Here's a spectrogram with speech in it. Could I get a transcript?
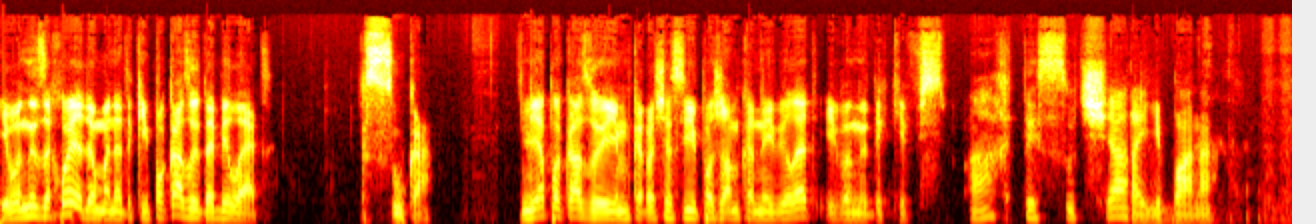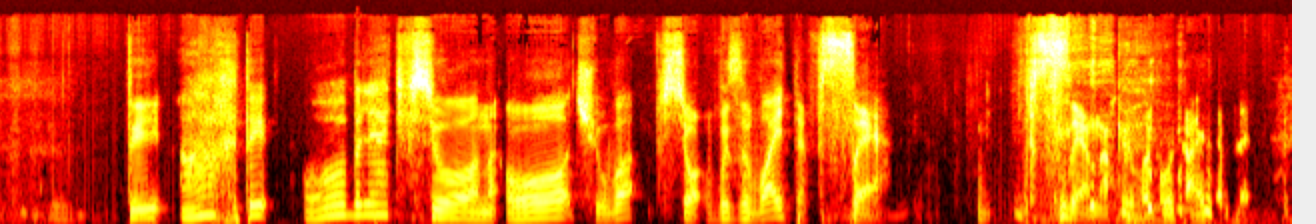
І вони заходять до мене такі, показуйте білет. Сука. Я показую їм, коротше, свій пожамканий білет, і вони такі: Ах ти, сучара єбана. Ти, ах ти, о, блядь, все, о, чува, все, визивайте все. Все нахуй викликайте, блядь.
